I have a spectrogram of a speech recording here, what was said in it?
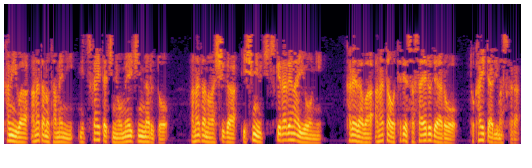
神はあなたのために見つかいたちにお命じになると、あなたの足が石に打ちつけられないように、彼らはあなたを手で支えるであろう、と書いてありますから。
